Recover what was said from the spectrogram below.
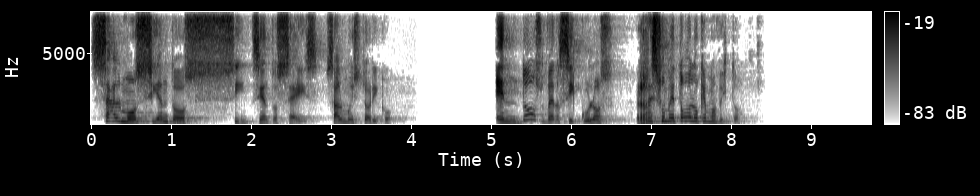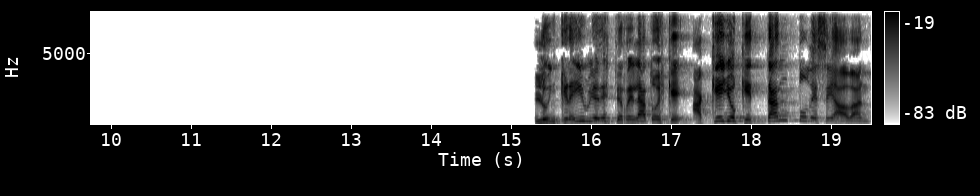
Salmo 106, salmo histórico. En dos versículos resume todo lo que hemos visto. Lo increíble de este relato es que aquello que tanto deseaban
